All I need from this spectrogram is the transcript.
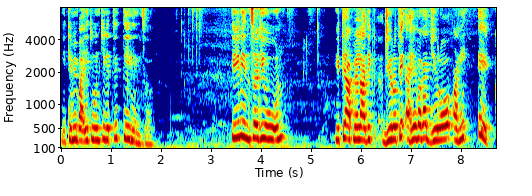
इथे मी बाहीची उंची घेतली तीन इंच. तीन इंच घेऊन इथे आपल्याला अधिक झिरो ते आहे बघा झिरो आणि एक.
